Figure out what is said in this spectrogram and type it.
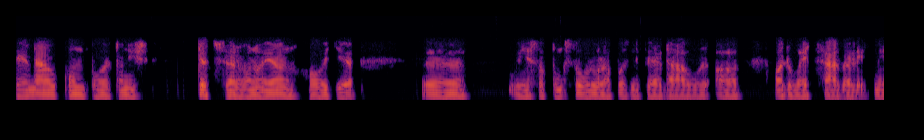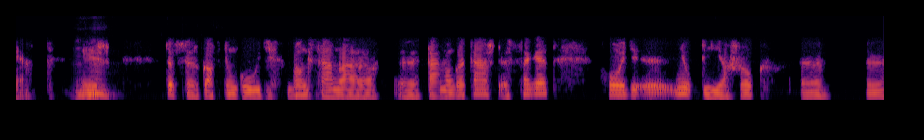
például Kompolton is többször van olyan, hogy ö, ugye szoktunk szórólapozni például a adó egy százalék miatt. Uh-huh. És többször kaptunk úgy bankszámlára ö, támogatást, összeget, hogy ö, nyugdíjasok ö, ö,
